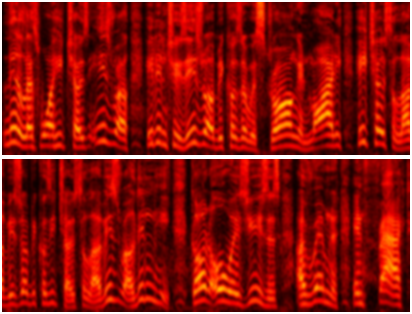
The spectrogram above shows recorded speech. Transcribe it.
little. That's why He chose Israel. He didn't choose Israel because they were strong and mighty. He chose to love Israel because He chose to love Israel, didn't He? God always uses a remnant. In fact,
